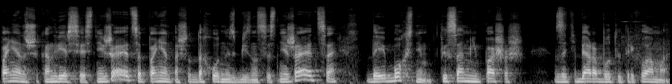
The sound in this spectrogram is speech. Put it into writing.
Понятно, что конверсия снижается, понятно, что доходность бизнеса снижается, да и бог с ним, ты сам не пашешь за тебя работает реклама.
